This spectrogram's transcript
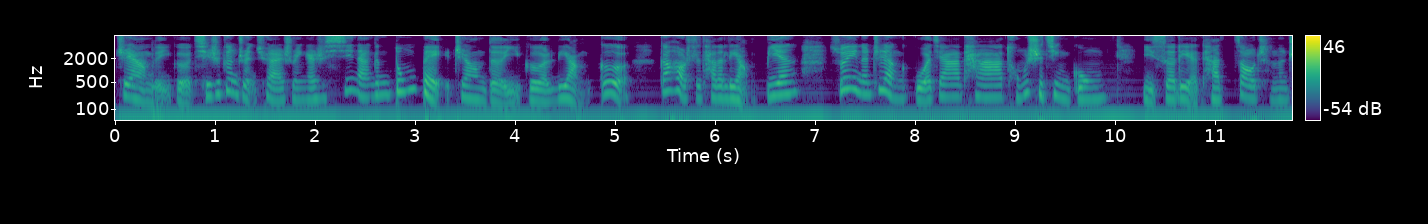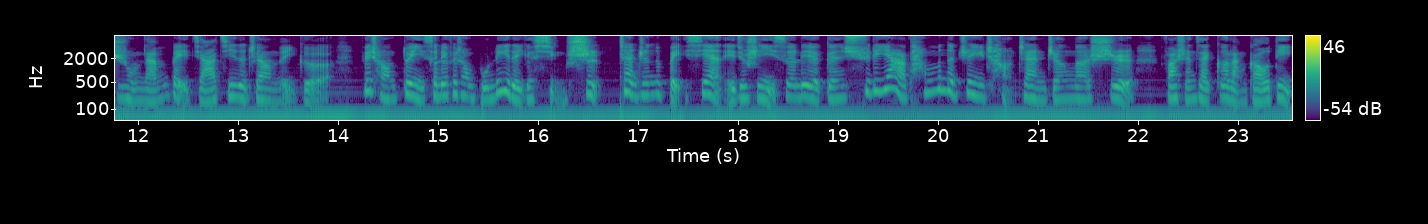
这样的一个，其实更准确来说，应该是西南跟东北这样的一个两个，刚好是它的两边。所以呢，这两个国家它同时进攻以色列，它造成了这种南北夹击的这样的一个非常对以色列非常不利的一个形势。战争的北线，也就是以色列跟叙利亚他们的这一场战争呢，是发生在戈兰高地。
